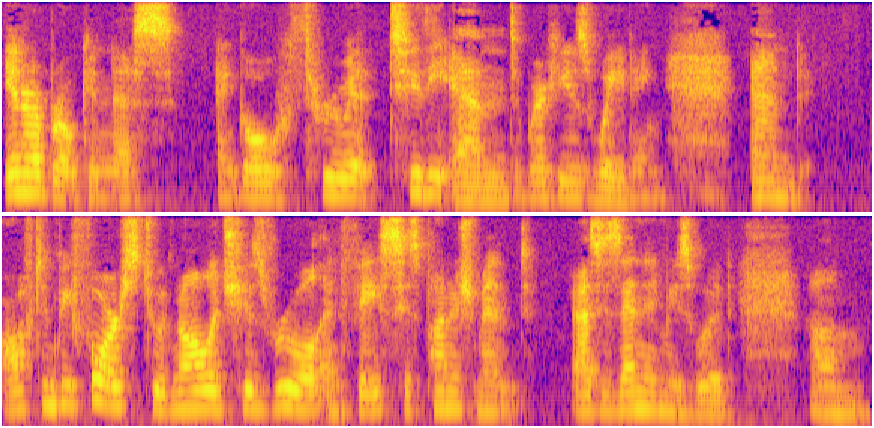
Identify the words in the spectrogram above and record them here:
in our brokenness and go through it to the end where he is waiting and often be forced to acknowledge his rule and face his punishment as his enemies would um,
